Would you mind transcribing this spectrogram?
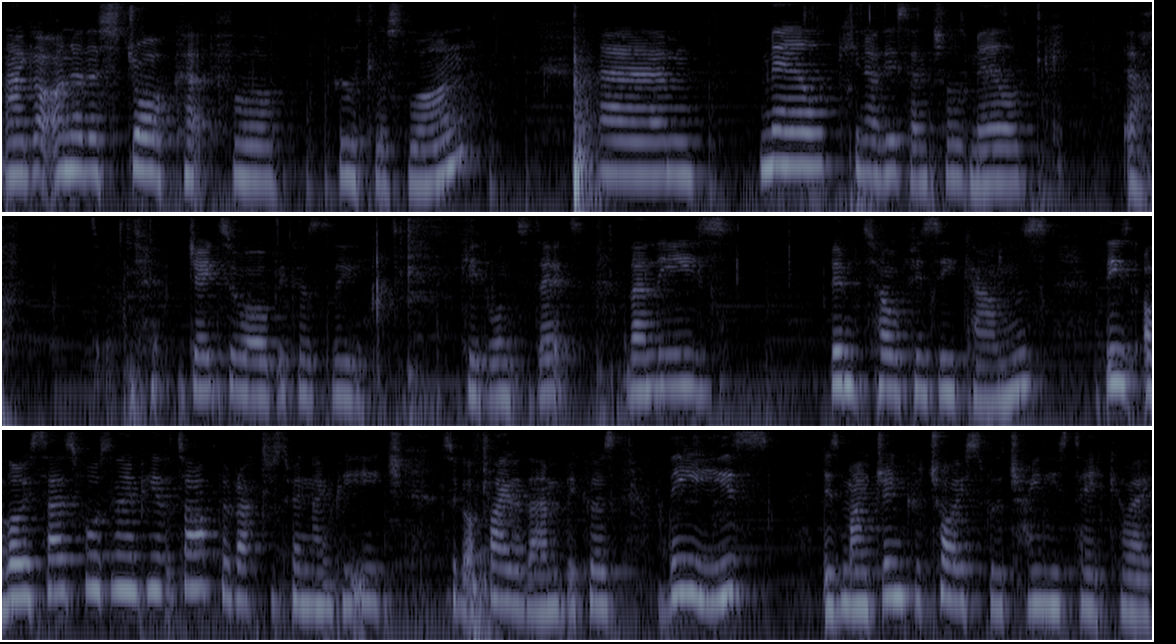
I got another straw cup for the littlest one. Um, milk, you know the essentials, milk. Ugh, J2O because the kid wanted it. And then these Vimto Fizzy cans. These, although it says 49p at the top, they're actually 29p each. So I got five of them because these is my drink of choice for the Chinese takeaway.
